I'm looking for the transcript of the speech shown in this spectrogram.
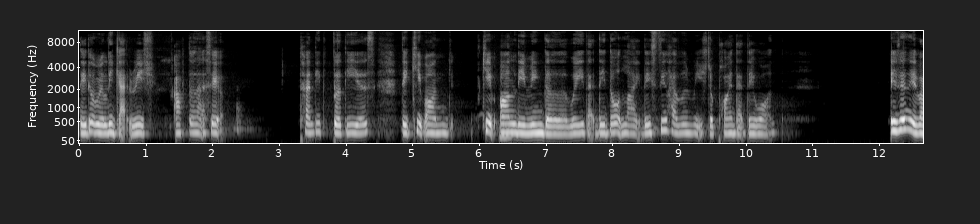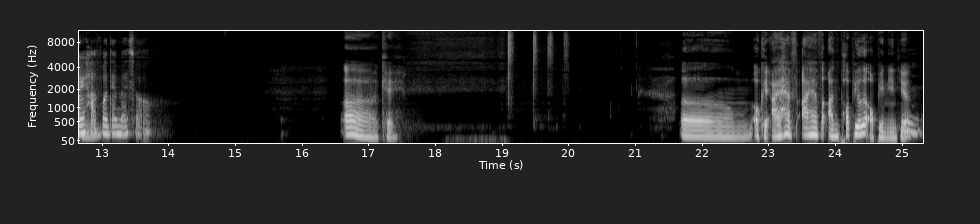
they don't really get rich after let's say 20 to 30 years they keep on keep on living the way that they don't like they still haven't reached the point that they want isn't it very hard for them as well Ah, okay. Um. Okay, I have I have an unpopular opinion here. Mm.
